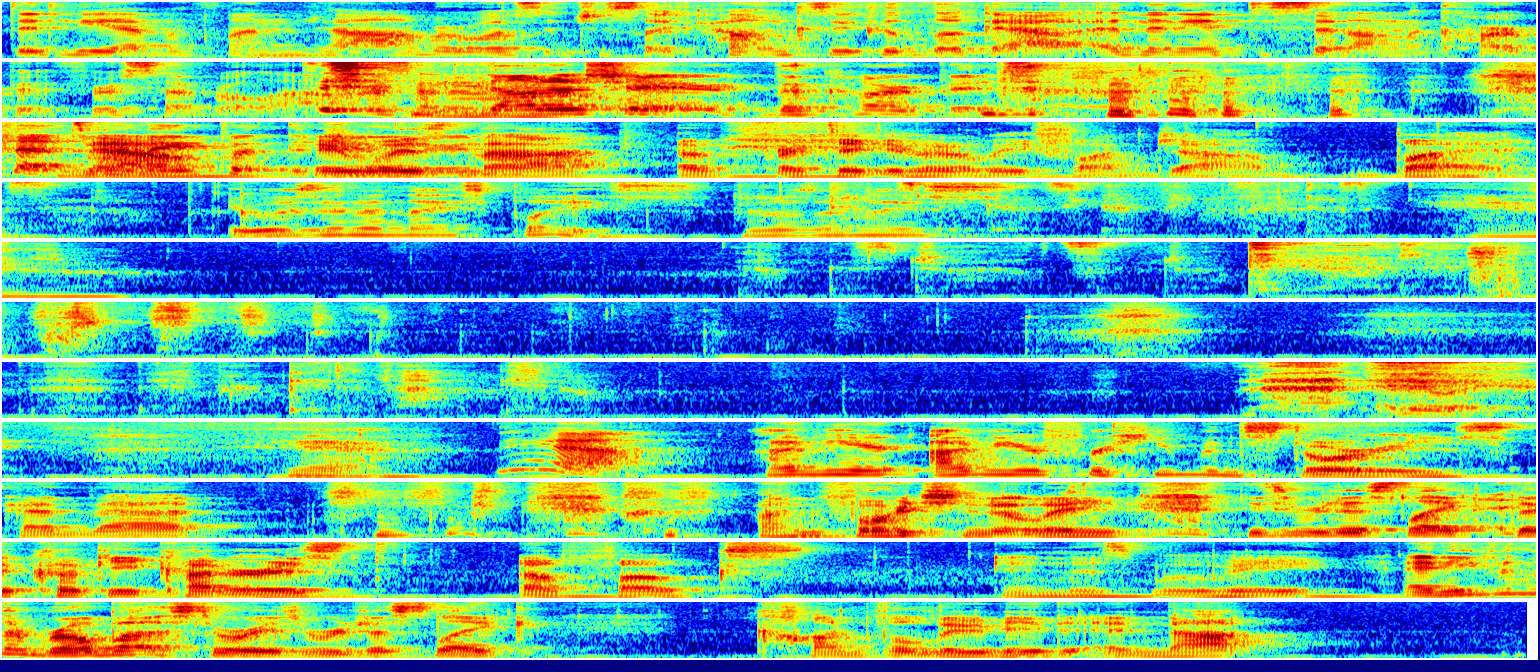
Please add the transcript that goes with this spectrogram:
Did he have a fun job, or was it just like fun because you could look out and then you have to sit on the carpet for several hours? Not a chair, the carpet. That's no, where they put the it children. was not a particularly fun job, but it was in a nice place. It was a nice Because your family doesn't- yeah. youngest child syndrome. they forget about you. Anyway, Yeah. yeah. I'm here I'm here for human stories and that unfortunately these were just like the cookie cutterest of folks in this movie. And even the robot stories were just like convoluted and not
